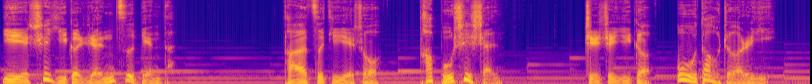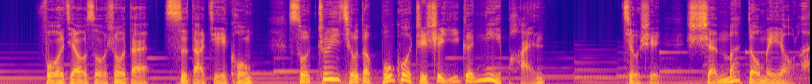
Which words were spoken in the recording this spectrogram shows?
也是一个人字边的。他自己也说，他不是神，只是一个悟道者而已。佛教所说的四大皆空，所追求的不过只是一个涅槃，就是什么都没有了。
